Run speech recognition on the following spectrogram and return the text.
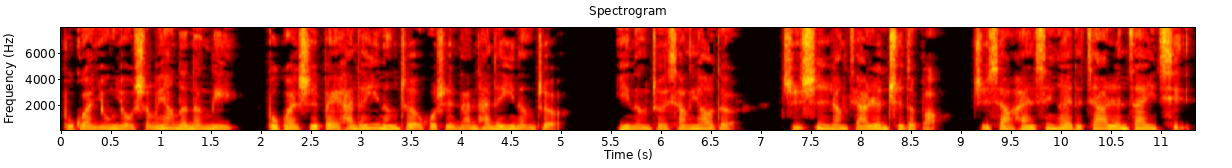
不管拥有什么样的能力，不管是北韩的异能者或是南韩的异能者，异能者想要的只是让家人吃得饱，只想和心爱的家人在一起，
